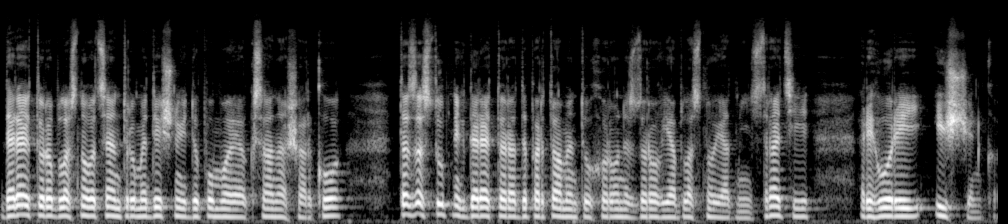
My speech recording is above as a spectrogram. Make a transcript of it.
директор обласного центру медичної допомоги Оксана Шарко та заступник директора Департаменту охорони здоров'я обласної адміністрації Григорій Іщенко.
